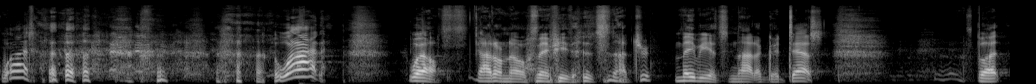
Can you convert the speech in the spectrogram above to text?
What? what? Well, I don't know. Maybe it's not true. Maybe it's not a good test. But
